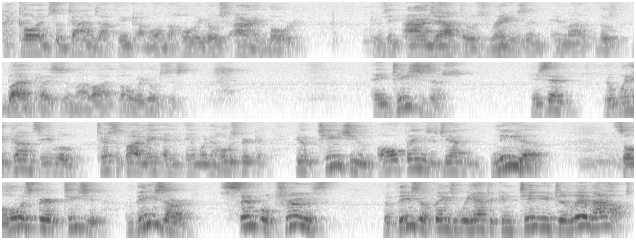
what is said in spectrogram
I call him sometimes. I think I'm on the Holy Ghost ironing board because he irons out those wrinkles in, in my those bad places in my life. The Holy Ghost just and he teaches us. He said that when he comes, he will testify me, and, and when the Holy Spirit comes, he'll teach you all things that you have need of. So the Holy Spirit teaches you. These are simple truths, but these are things we have to continue to live out.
